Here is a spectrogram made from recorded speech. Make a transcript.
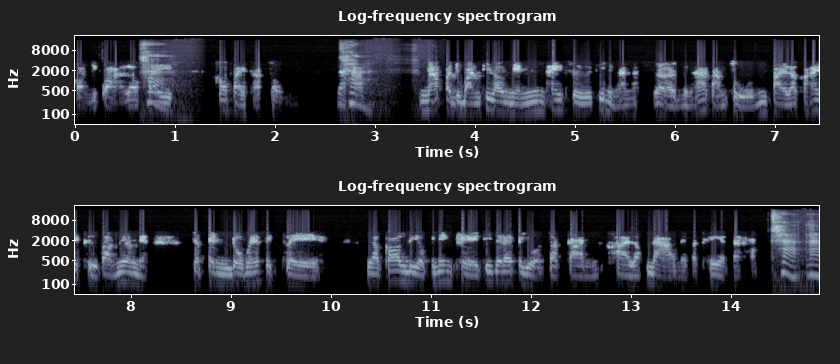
ก่อนดีกว่า แล้วค่อย เข้าไปสะสมนะครับณปัจจุบันที่เราเน้นให้ซื้อที่หนึ่งอันเอ่อหนึ่งห้าสามศูนย์ไปแล้วก็ให้ถือต่อเนื่องเนี่ย จะเป็น domestic play แล้วก็ reopening play ที่จะได้ประโยชน์จากการคลายล็อกดาวน์ในประเทศนะครับ ค่ะะ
